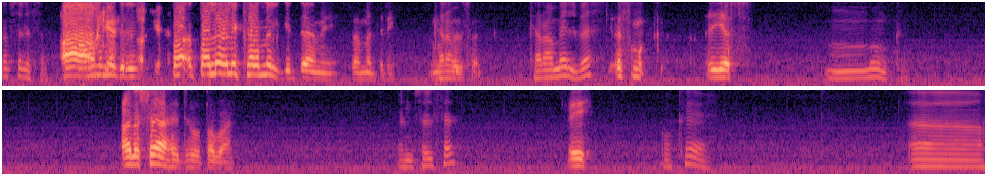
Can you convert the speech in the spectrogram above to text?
نفس الاسم. آه أنا ما أدري. okay. ط- طالع لي كراميل قدامي فما أدري. المسلسل كراميل بس؟ اسمه ك- yes. ممكن. على شاهد هو طبعا. المسلسل؟ إيه. okay. آه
